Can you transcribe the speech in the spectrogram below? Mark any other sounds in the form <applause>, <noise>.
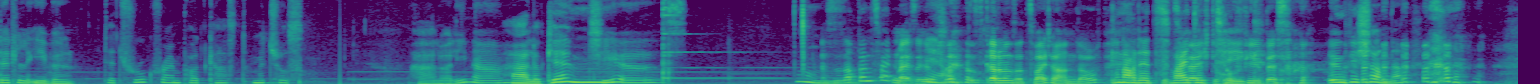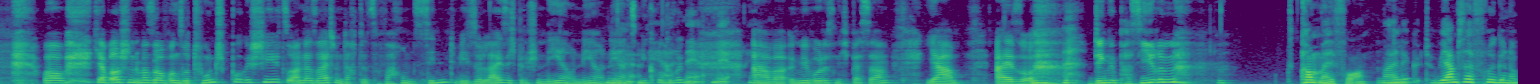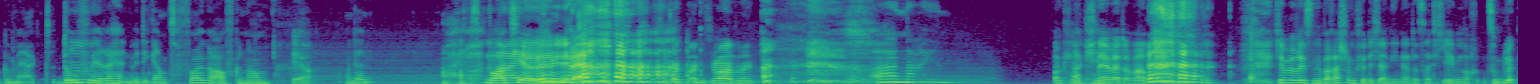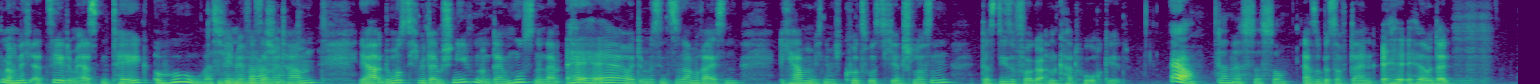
Little Evil. Der True Crime Podcast mit Schuss. Hallo Alina. Hallo Kim. Cheers. Es ist auch beim zweiten Mal so hübsch. Ja. Das ist gerade unser zweiter Anlauf. Genau, der Jetzt höre zweite ich das auch viel Take. besser. Irgendwie schon, ne? <laughs> Wow. Ich habe auch schon immer so auf unsere Tonspur geschielt, so an der Seite und dachte so, warum sind wir so leise? Ich bin schon näher und näher und näher ans Mikro ja, gerückt. näher, näher, ja. Aber irgendwie wurde es nicht besser. Ja, also, <laughs> Dinge passieren. Kommt mal vor, Mhm. meine Güte. Wir haben es ja früh genug gemerkt. Doof wäre, hätten wir die ganze Folge aufgenommen Ja. und dann. Oh, jetzt Oh, bohrt hier irgendwer. <laughs> Das kann doch nicht wahr sein. Ah, nein. Okay, Okay. schnell weitermachen. <laughs> Ich habe übrigens eine Überraschung für dich, Alina. Das hatte ich eben noch zum Glück noch nicht erzählt im ersten Take, Uhu, was für den wir versammelt haben. Ja, du musst dich mit deinem Schniefen und deinem Husten und deinem <laughs> heute ein bisschen zusammenreißen. Ich habe mich nämlich kurzfristig entschlossen, dass diese Folge uncut hochgeht. Ja, dann ist es so. Also bis auf dein <laughs> und dein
